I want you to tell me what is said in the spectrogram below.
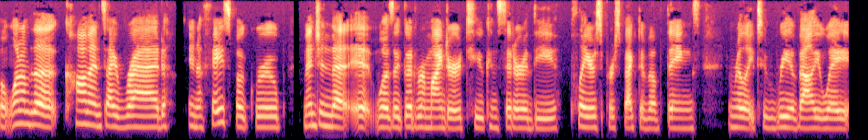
But one of the comments I read in a Facebook group mentioned that it was a good reminder to consider the player's perspective of things and really to reevaluate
